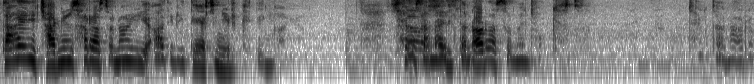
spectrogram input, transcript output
다행히 자기는 살았으나 이 아들이 대신 이렇게 된 거야. 생사나 일단 알았으면 좋겠어. 일단 알아.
